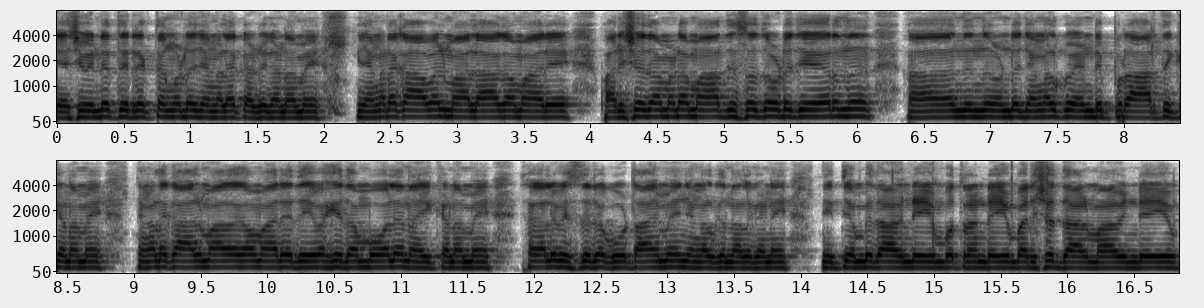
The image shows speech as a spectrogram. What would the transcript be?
യേശുവിന്റെ തിരക്തം കൊണ്ട് ഞങ്ങളെ കഴുകണമേ. ഞങ്ങളുടെ കാവൽ മാലാകമാരെ പരിശുദ്ധമ്മയുടെ മാധ്യസ്ഥത്തോട് ചേർന്ന് നിന്നുകൊണ്ട് ഞങ്ങൾക്ക് വേണ്ടി പ്രാർത്ഥിക്കണമേ. ഞങ്ങളുടെ കാൽമാലകമാരെ ദൈവഹിതം പോലെ നയിക്കണമേ. സകല വിശുദ്ധ കൂട്ടായ്മയും ഞങ്ങൾക്ക് നൽകണേ. നിത്യം പിതാവിന്റെയും പുത്രന്റെയും പരിശുദ്ധാത്മാവിന്റെയും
